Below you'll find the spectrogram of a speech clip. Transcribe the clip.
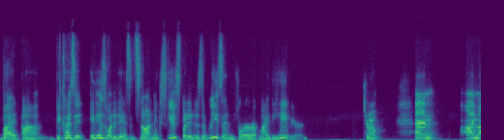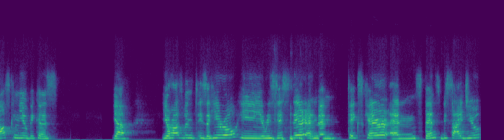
But um because it it is what it is. It's not an excuse but it is a reason for my behavior. True. And I'm asking you because, yeah, your husband is a hero. He resists there and then takes care and stands beside you.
